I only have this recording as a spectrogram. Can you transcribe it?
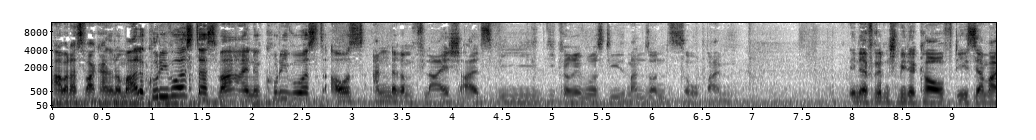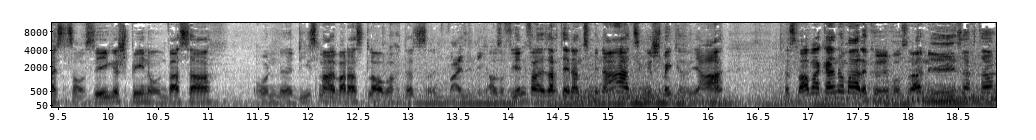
aber das war keine normale Currywurst, das war eine Currywurst aus anderem Fleisch als wie die Currywurst, die man sonst so beim in der Frittenschmiede kauft. Die ist ja meistens aus Sägespäne und Wasser. Und äh, diesmal war das, glaube ich, das weiß ich nicht. Also auf jeden Fall sagt er dann zu mir, na, hat sie geschmeckt? So, ja, das war aber keine normale Currywurst, oder? Nee, sagt er.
